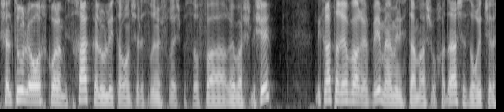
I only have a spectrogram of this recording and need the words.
שלטו לאורך כל המשחק, עלו ליתרון של 20 הפרש בסוף הרבע השלישי. לקראת הרבע הרביעי, מיאמי ניסתה משהו חדש, אזורית של 1-3-1,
